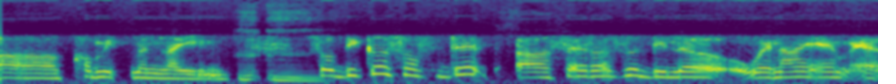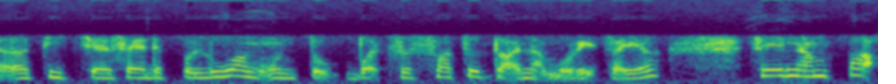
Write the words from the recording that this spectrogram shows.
uh, komitmen lain Mm-mm. So because of that uh, saya rasa bila when I am a teacher saya ada peluang untuk buat sesuatu untuk anak murid saya saya nampak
